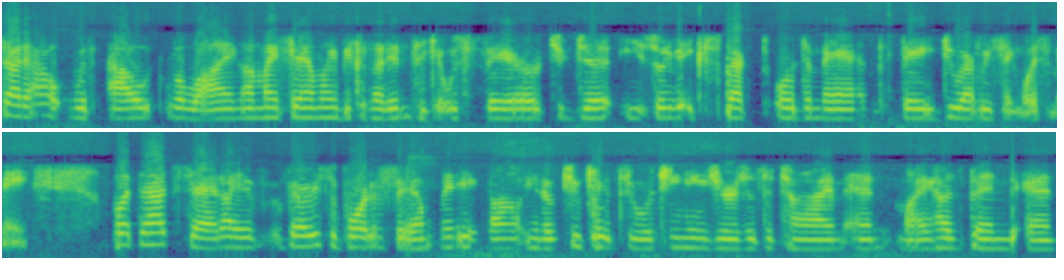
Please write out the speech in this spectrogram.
set out without relying on my family because I didn't think it was fair to de- sort of expect or demand they do everything with me. But that said, I have a very supportive family. Uh, you know, two kids who were teenagers at the time, and my husband, and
